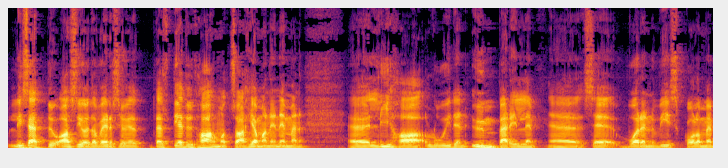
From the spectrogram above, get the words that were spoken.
lisätty asioita, versioita. Tässä tietyt hahmot saa hieman enemmän ää, lihaa luiden ympärille. Se vuoden 53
